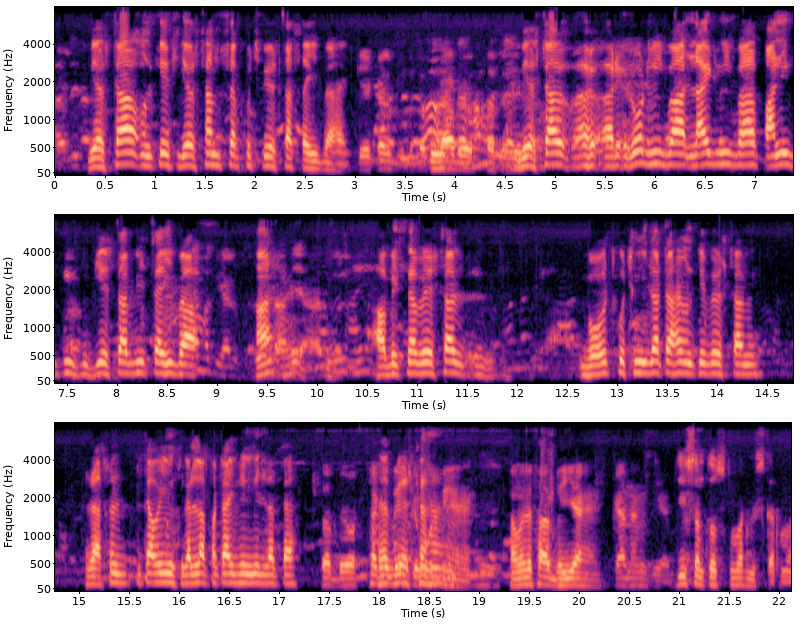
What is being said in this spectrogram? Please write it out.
व्यवस्था उनके व्यवस्था में सब कुछ व्यवस्था सही बा है। मतलब व्यवस्था अरे रोड भी बा लाइट भी बा पानी की व्यवस्था भी सही बा। हाँ? अब इतना व्यवस्था बहुत कुछ मिल जाता है उनकी व्यवस्था में। राशन पिटाई गल्ला पटाई भी मिल जाता है सब व्यवस्था हैं। हमारे साथ भैया हैं क्या नाम है भैया? जी संतोष कुमार विश्वकर्मा।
